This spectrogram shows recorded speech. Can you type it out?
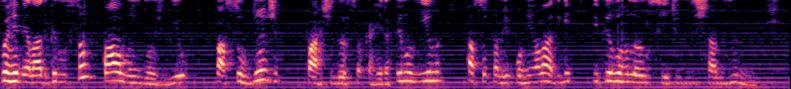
Foi revelado pelo São Paulo em 2000, passou grande parte da sua carreira pelo Milan, passou também por Real Madrid e pelo Orlando City dos Estados Unidos.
